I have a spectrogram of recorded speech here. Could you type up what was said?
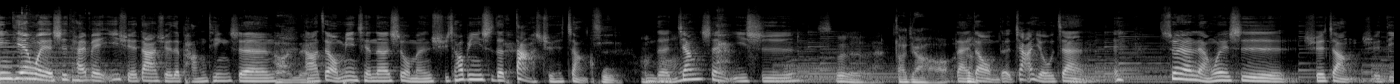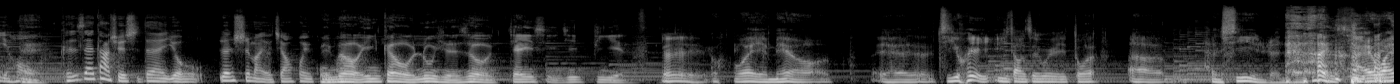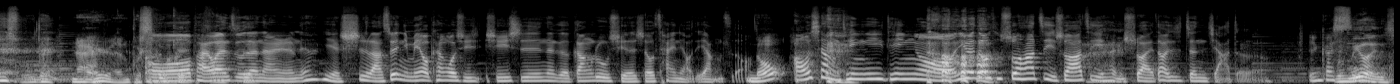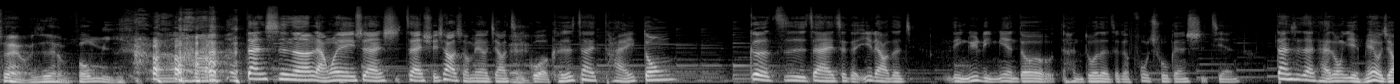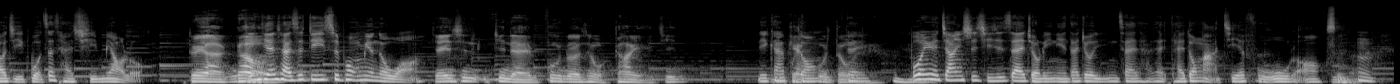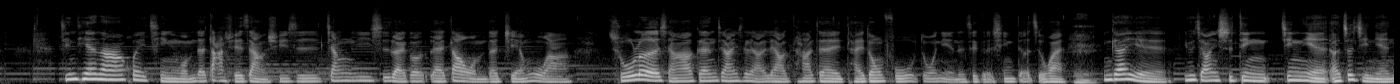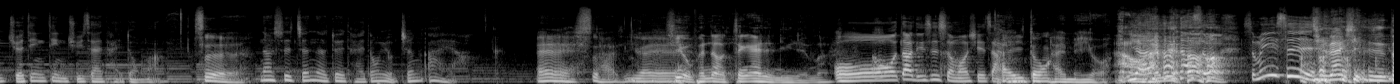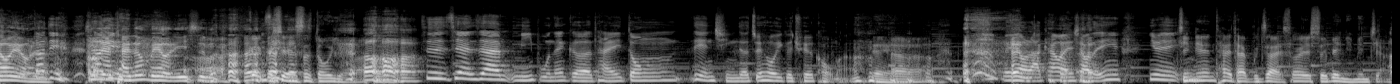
今天我也是台北医学大学的旁听生，然后在我面前呢是我们徐超斌医师的大学长，是我们的江胜医师，是大家好，来到我们的加油站，哎。虽然两位是学长学弟吼，可是，在大学时代有认识吗？有交会过吗？没有，应该我入学的时候，江医师已经毕业了。对，我也没有呃机会遇到这位多呃很吸引人的 台湾族的男人，不是？哦，台湾族的男人也是啦。所以你没有看过徐徐医师那个刚入学的时候菜鸟的样子哦？No，好想听一听哦，因为都说他自己说他自己很帅，到底是真的假的？应该是我没有很帅，我是很风靡。Uh, 但是呢，两位虽然是在学校的时候没有交集过，可是，在台东各自在这个医疗的领域里面都有很多的这个付出跟时间，但是在台中也没有交集过，这才奇妙咯。对呀、啊，今天才是第一次碰面的我。今天是进来复东的时候，我刚好已经离开浦东。对，嗯、不过因为江医师其实，在九零年代就已经在台台东马街服务了哦。是的，嗯。今天呢，会请我们的大学长徐医师江医师来个来到我们的节目啊。除了想要跟江医师聊一聊他在台东服务多年的这个心得之外，嗯，应该也因为江医师定今年呃这几年决定定居在台东嘛，是，那是真的对台东有真爱啊。哎，是啊，因为 是有碰到真爱的女人吗？哦，到底是什么学长？台东还没有，还没有，什么什么意思？其他县市都有了，到底现在台东没有的意思吗？各个县市都有啊。是现在在弥补那个台东恋情的最后一个缺口吗？对，没有啦，开玩笑的，因为因为今天太太不在，所以随便你们讲。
